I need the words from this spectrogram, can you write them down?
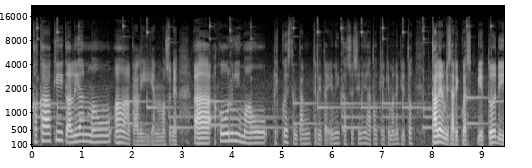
ke kaki kalian mau ah kalian maksudnya uh, aku nih mau request tentang cerita ini kasus ini atau kayak gimana gitu kalian bisa request gitu di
